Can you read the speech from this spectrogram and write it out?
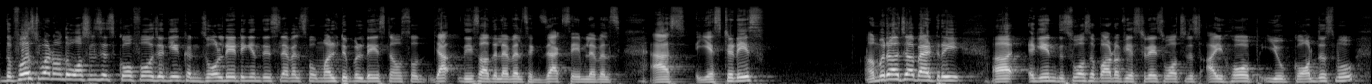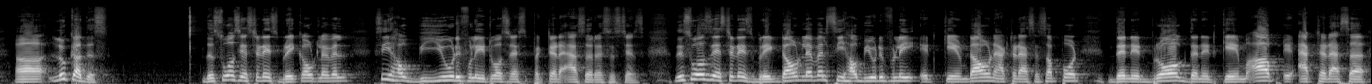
the first one on the watch list is Coforge again consolidating in these levels for multiple days now. So yeah, these are the levels, exact same levels as yesterday's. Amara Raja battery, uh, again, this was a part of yesterday's watch list. I hope you caught this move. Uh, look at this. This was yesterday's breakout level. See how beautifully it was respected as a resistance. This was yesterday's breakdown level. See how beautifully it came down, acted as a support. Then it broke, then it came up, it acted as a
